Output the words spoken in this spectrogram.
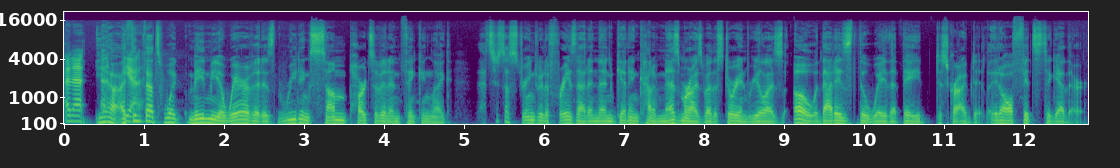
And that yeah, uh, I yeah. think that's what made me aware of it is reading some parts of it and thinking like that's just a strange way to phrase that and then getting kind of mesmerized by the story and realize oh that is the way that they described it it all fits together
